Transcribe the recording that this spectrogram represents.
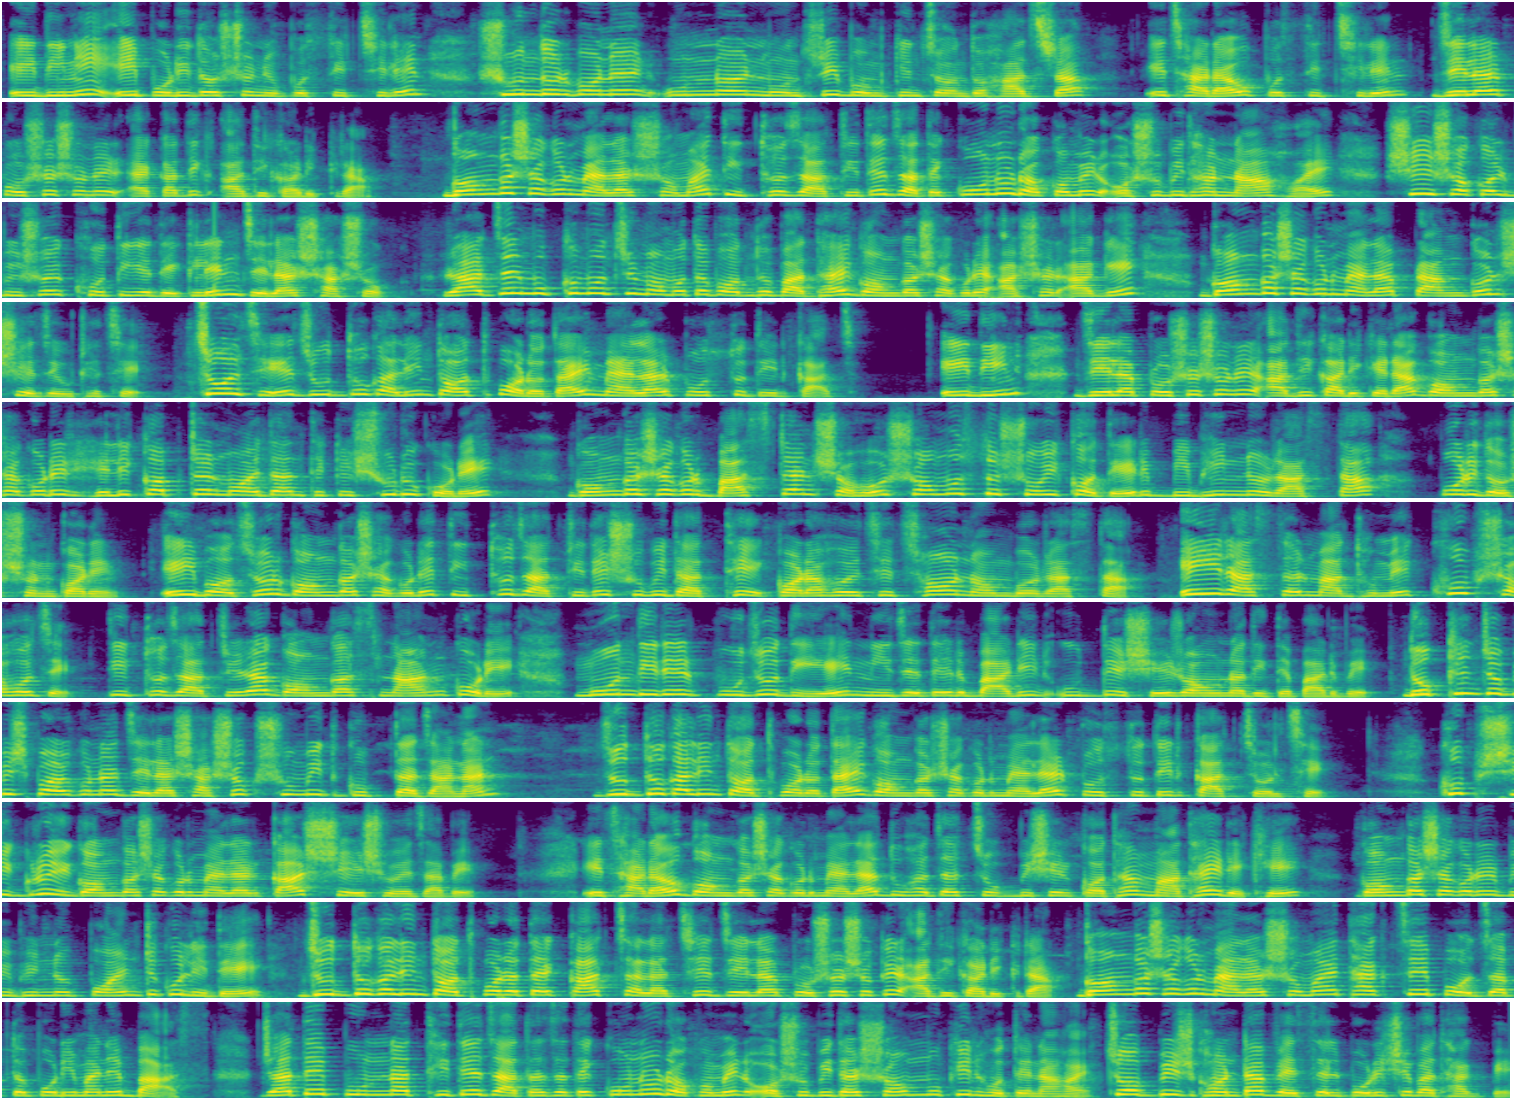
এই দিনে এই পরিদর্শনে উপস্থিত ছিলেন সুন্দরবনের উন্নয়ন মন্ত্রী বঙ্কিমচন্দ্র হাজরা, এছাড়াও উপস্থিত ছিলেন জেলার প্রশাসনের একাধিক আধিকারিকরা। গঙ্গাসাগর মেলার সময় তীর্থযাত্রীদের যাতে কোনো রকমের অসুবিধা না হয়, সেই সকল বিষয় খতিয়ে দেখলেন জেলার শাসক। রাজ্যের মুখ্যমন্ত্রী মমতা বন্দ্যোপাধ্যায় গঙ্গাসাগরে আসার আগে গঙ্গাসাগর মেলা প্রাঙ্গণ সেজে উঠেছে। চলছে যুদ্ধকালীন তৎপরতায় মেলার প্রস্তুতির কাজ। এই দিন জেলা প্রশাসনের আধিকারিকেরা গঙ্গাসাগরের হেলিকপ্টার ময়দান থেকে শুরু করে গঙ্গাসাগর বাসস্ট্যান্ড সহ সমস্ত সৈকতের বিভিন্ন রাস্তা পরিদর্শন করেন। এই বছর গঙ্গাসাগরে তীর্থযাত্রীদের সুবিধার্থে করা হয়েছে ছ নম্বর রাস্তা। এই রাস্তার মাধ্যমে খুব সহজে তীর্থযাত্রীরা গঙ্গা স্নান করে মন্দিরের পুজো দিয়ে নিজেদের বাড়ির উদ্দেশ্যে রওনা দিতে পারবে। দক্ষিণ চব্বিশ পরগনা জেলা শাসক সুমিত গুপ্তা জানান, যুদ্ধকালীন তৎপরতায় গঙ্গাসাগর মেলার প্রস্তুতির কাজ চলছে। খুব শীঘ্রই গঙ্গাসাগর মেলার কাজ শেষ হয়ে যাবে। এছাড়াও গঙ্গাসাগর মেলা দু হাজার চব্বিশের কথা মাথায় রেখে গঙ্গাসাগরের বিভিন্ন পয়েন্টগুলিতে যুদ্ধকালীন তৎপরতায় কাজ চালাচ্ছে জেলা প্রশাসকের আধিকারিকরা। গঙ্গাসাগর মেলার সময় থাকছে পর্যাপ্ত পরিমাণে বাস, যাতে পুণ্যার্থীতে যাতায়াতে কোনো রকমের অসুবিধার সম্মুখীন হতে না হয়। চব্বিশ ঘণ্টা ভেসেল পরিষেবা থাকবে।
